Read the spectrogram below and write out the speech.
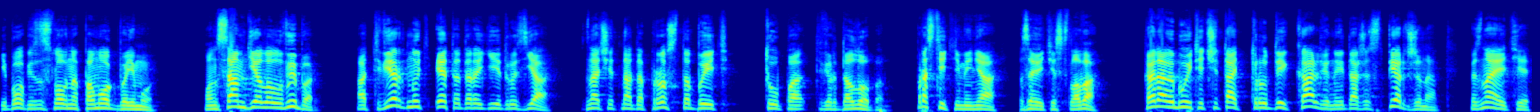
И Бог, безусловно, помог бы ему. Он сам делал выбор. Отвергнуть это, дорогие друзья, значит, надо просто быть тупо твердолобом. Простите меня за эти слова. Когда вы будете читать труды Кальвина и даже Сперджина, вы знаете,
